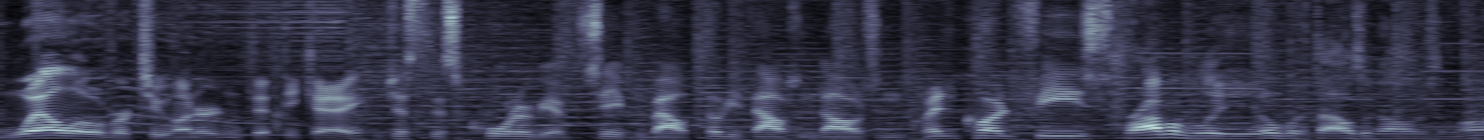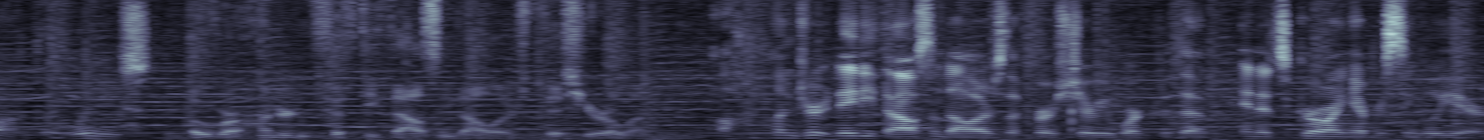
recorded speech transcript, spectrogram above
well over 250K. Just this quarter, we have saved about $30,000 in credit card fees. Probably over $1,000 a month at least. Over $150,000 this year alone. $180,000 the first year we worked with them, and it's growing every single year.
